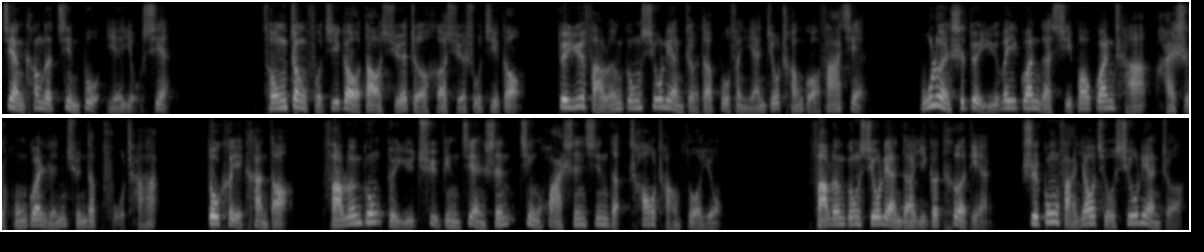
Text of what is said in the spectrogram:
健康的进步也有限。从政府机构到学者和学术机构，对于法轮功修炼者的部分研究成果发现。无论是对于微观的细胞观察，还是宏观人群的普查，都可以看到法轮功对于祛病健身、净化身心的超常作用。法轮功修炼的一个特点是，功法要求修炼者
